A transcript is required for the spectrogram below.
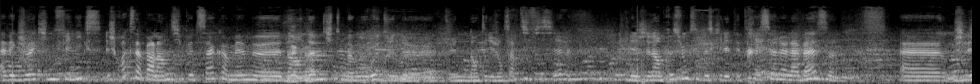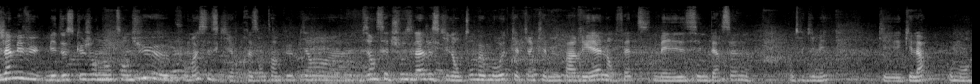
avec Joaquin Phoenix. Et je crois que ça parle un petit peu de ça quand même, euh, d'un homme qui tombe amoureux d'une- intelligence artificielle. Mais j'ai l'impression que c'est parce qu'il était très seul à la base. Euh, je l'ai jamais vu, mais de ce que j'en ai entendu, euh, pour moi, c'est ce qui représente un peu bien, euh, bien cette chose-là, parce qu'il en tombe amoureux de quelqu'un qui est même pas réel en fait, mais c'est une personne entre guillemets qui est, qui est là au moins.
